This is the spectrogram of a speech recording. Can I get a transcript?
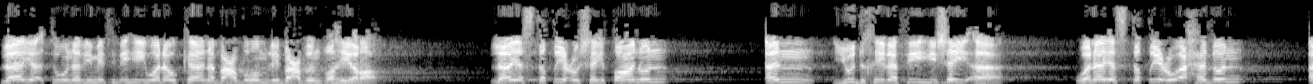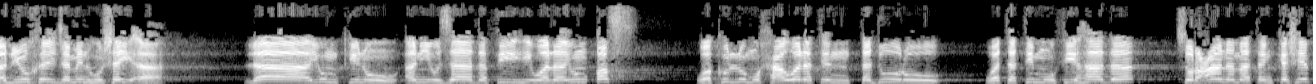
لا يأتون بمثله ولو كان بعضهم لبعض ظهيرا. لا يستطيع شيطان أن يدخل فيه شيئا ولا يستطيع أحد أن يخرج منه شيئا. لا يمكن أن يزاد فيه ولا ينقص وكل محاولة تدور وتتم في هذا سرعان ما تنكشف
